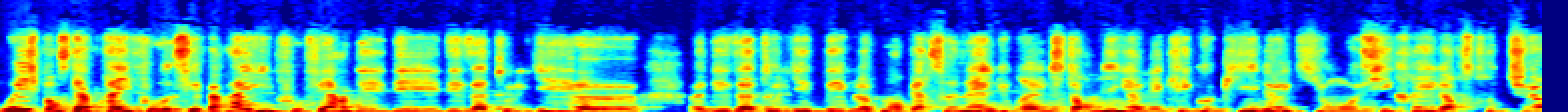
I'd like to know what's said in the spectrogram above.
Oui, je pense qu'après, il faut, c'est pareil, il faut faire des, ateliers, euh, des ateliers de développement personnel, du brainstorming avec les copines qui ont aussi créé leur structure,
